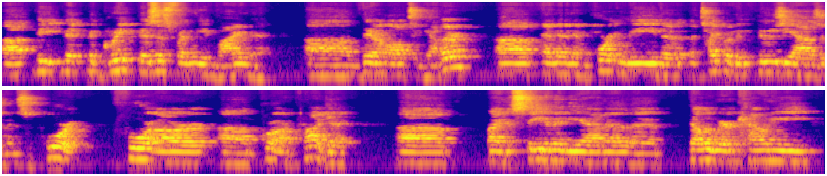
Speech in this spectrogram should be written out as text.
uh, the, the, the, great business friendly environment uh, there altogether. Uh, and then importantly, the, the type of enthusiasm and support for our, uh, for our project uh, by the state of Indiana, the Delaware County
